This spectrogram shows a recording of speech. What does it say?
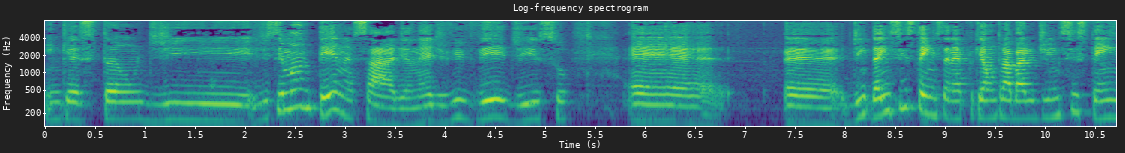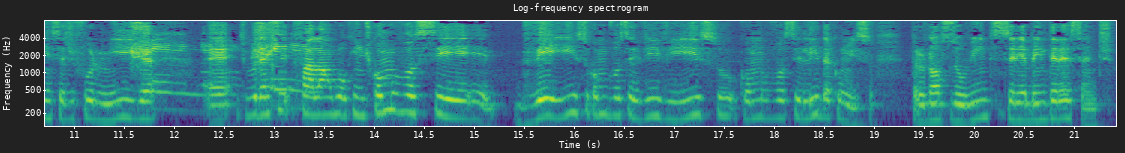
em questão de, de se manter nessa área, né, de viver disso, é, é, de, da insistência, né, porque é um trabalho de insistência, de formiga. Sim. É, se pudesse Sim. falar um pouquinho de como você vê isso, como você vive isso, como você lida com isso para os nossos ouvintes, seria bem interessante.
